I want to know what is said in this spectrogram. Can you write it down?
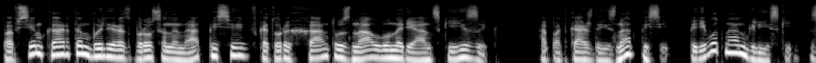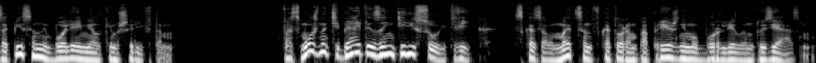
По всем картам были разбросаны надписи, в которых Хант узнал лунарианский язык. а под каждой из надписей перевод на английский, записанный более мелким шрифтом. «Возможно, тебя это заинтересует, Вик», — сказал Мэтсон, в котором по-прежнему бурлил энтузиазм.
